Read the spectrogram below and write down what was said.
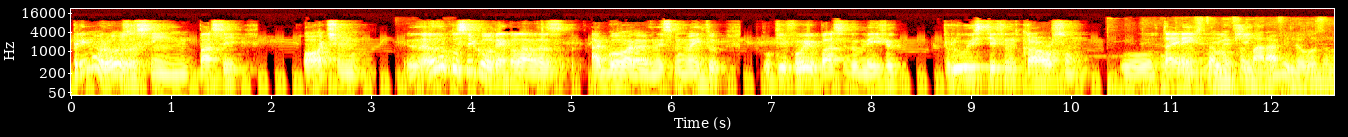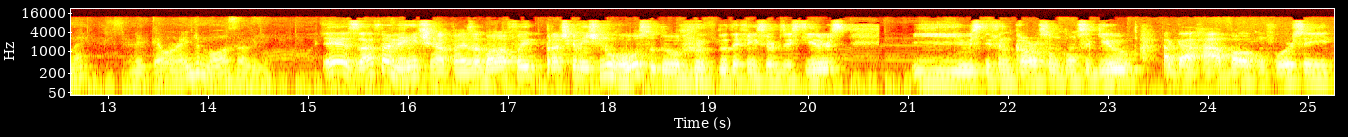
primoroso, assim, um passe ótimo. Eu não consigo colocar em palavras agora, nesse momento, o que foi o passe do Mayfield pro Stephen Carlson, o, O Tyrant também foi maravilhoso, né? Meteu um Randy Moss ali. Exatamente, rapaz. A bola foi praticamente no rosto do, do defensor dos Steelers e o Stephen Carlson conseguiu agarrar a bola com força e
